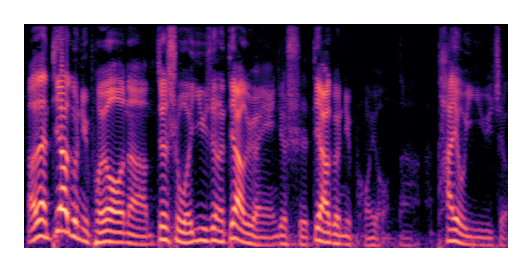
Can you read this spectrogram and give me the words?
然后但第二个女朋友呢，这是我抑郁症的第二个原因，就是第二个女朋友啊，她有抑郁症。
